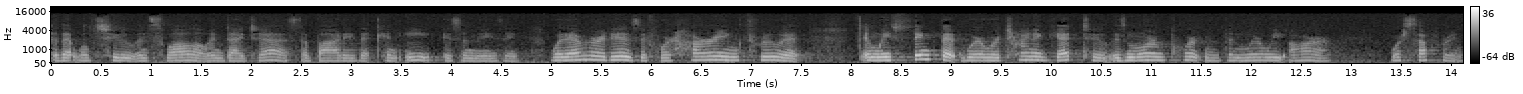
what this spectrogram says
that will chew and swallow and digest, a body that can eat is amazing. Whatever it is, if we're hurrying through it and we think that where we're trying to get to is more important than where we are, we're suffering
